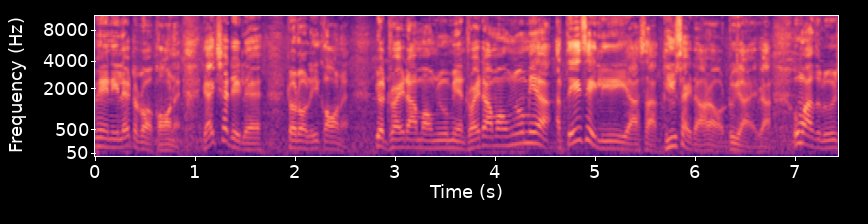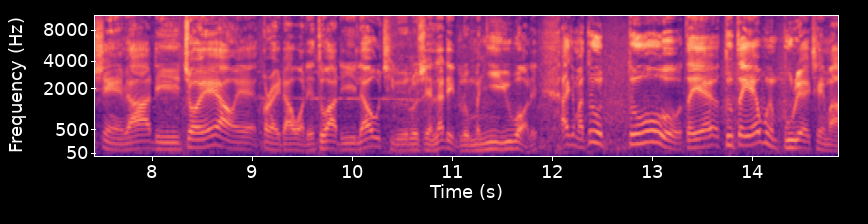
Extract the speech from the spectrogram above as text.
ဗင်တွေလည်းတော်တော်ကောင်းတယ်ရိုက်ချက်တွေလည်းတော်တော်လေးကောင်းတယ်ပြီးတော့ driver မောင်မျိုးမြင့် driver မောင်မျိုးမြင့်ကအသေးစိတ်လေးတွေအစား view site တာတော့တွေ့ရတယ်ဗျာဥပမာဆိုလို့ရှိရင်ဗျာဒီကြော်ရဲအောင်ရဲ့ character ပေါ့လေသူကဒီလက်အုပ်ချီလို့လို့ရှိရင်လက်တွေဒီလိုမညီဘူးပေါ့လေအဲ့ချိန်မှာသူသူ့ကိုတရေသူတရေဝင်ပူတဲ့အချိန်မှာ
